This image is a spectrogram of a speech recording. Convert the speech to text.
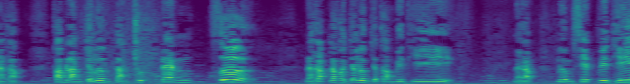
นะครับกำลังจะเริ่มตัดชุดแดนเซอร์ นะครับ แล้วก็จะเริ่มจะทำเวทีนะครับ เริ่มเซตเวที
